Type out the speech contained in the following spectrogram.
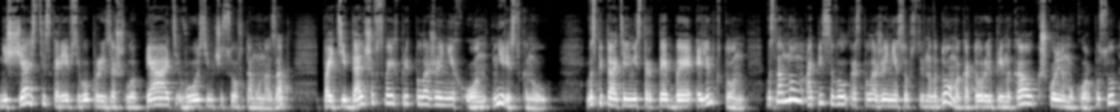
Несчастье, скорее всего, произошло 5-8 часов тому назад. Пойти дальше в своих предположениях он не рискнул. Воспитатель мистер Т. Б. Эллингтон в основном описывал расположение собственного дома, который примыкал к школьному корпусу,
